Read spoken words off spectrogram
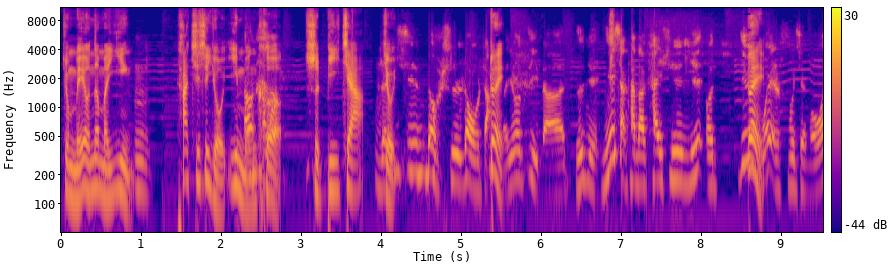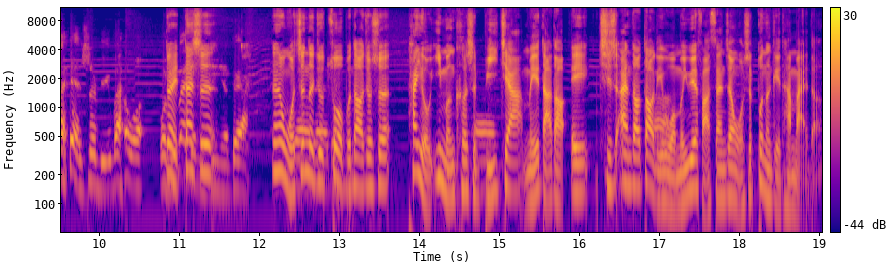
就没有那么硬。嗯。他其实有一门课。是 B 加，人心都是肉长的，因为自己的子女，你也想看他开心。你我，因为我也是父亲嘛，我也是明白我。对，但是对，但是我真的就做不到，就是他有一门科是 B 加，没达到 A。其实按照道理，我们约法三章，我是不能给他买的。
